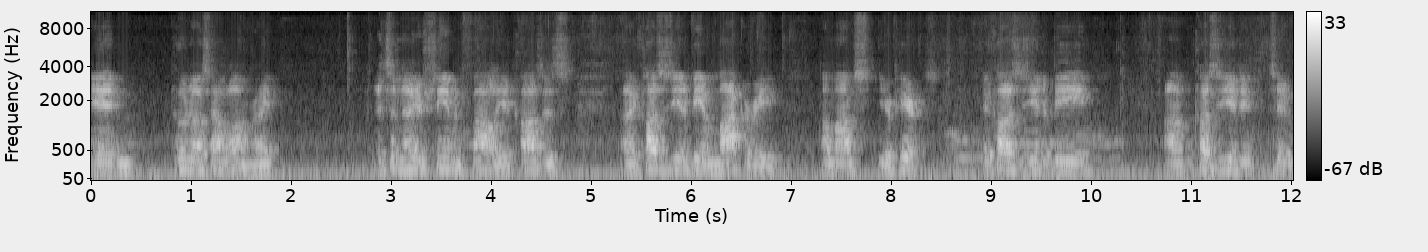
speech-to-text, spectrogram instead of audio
in who knows how long, right? It's a night of shame and folly. It causes, uh, it causes you to be a mockery amongst your peers. It causes you to be, um, it causes you to, to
